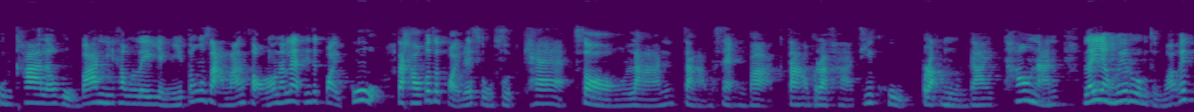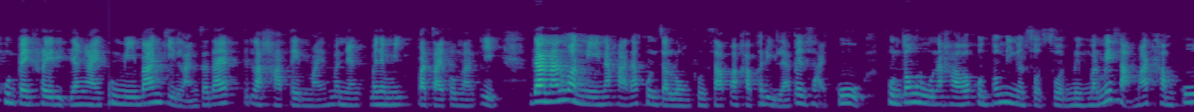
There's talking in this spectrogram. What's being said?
คุณค่าแล้วโหบ้านนี้ทำเลอย่างนี้ต้อง3ล้าน2เท่านั้นแหละที่จะปล่อยกู้ แต่เขาก็จะปล่อยได้สูงสุดแค่2ล้าน3แสนบาท ตามราคาที่ครูประมูลได้เท่านั้น และยังไม่รวมถึงว่าเอ้ยคุณเป็นเครดิตยังไง คุณมีบ้านกี่หลังจะได้ราคาเต็มไหมมันยังมันยังมีปัจจัยตรงนั้นอีก ดังนั้นวันนี้นะคะ ถ้าคุณจะลงทุนทรัพย์บังคับคดีและเป็นสายกู้ คุณต้องรู้นะคะ ว่าคุณต้องมีเงินสดส่วนหนึ่งมันไม่สามารถทำกู้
